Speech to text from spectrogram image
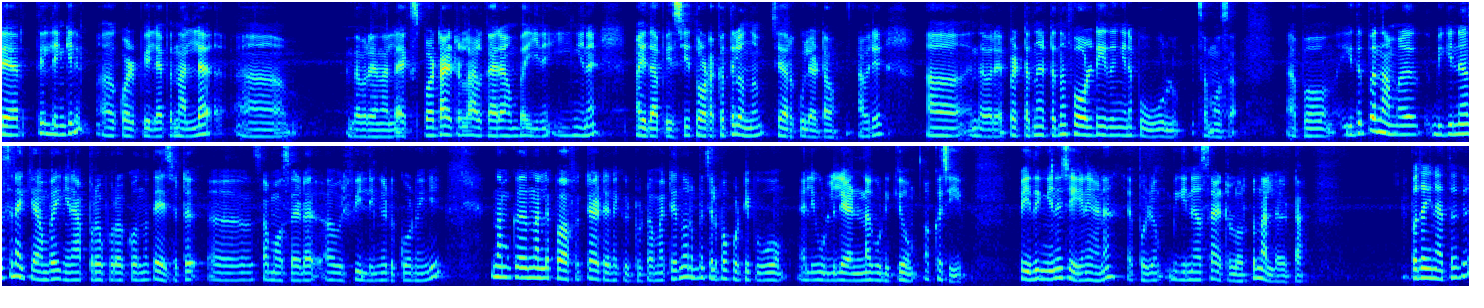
ചേർത്തില്ലെങ്കിലും കുഴപ്പമില്ല. ഇപ്പം നല്ല എന്താ പറയുക നല്ല എക്സ്പേർട്ട് ആയിട്ടുള്ള ആൾക്കാരാകുമ്പോൾ ഈ ഇങ്ങനെ മൈദാ പേസ്റ്റ് തുടക്കത്തിലൊന്നും ചേർക്കൂല കേട്ടോ അവർ എന്താ പറയുക പെട്ടെന്ന് പെട്ടെന്ന് ഫോൾഡ് ചെയ്ത് ഇങ്ങനെ പോവുള്ളൂ സമോസ. അപ്പോൾ ഇതിപ്പോൾ നമ്മൾ ബിഗിനേഴ്സിനൊക്കെ ആകുമ്പോൾ ഇങ്ങനെ അപ്പുറം ഒന്ന് തേച്ചിട്ട് സമോസയുടെ ഒരു ഫില്ലിങ് എടുക്കുകയാണെങ്കിൽ നമുക്ക് നല്ല പെർഫെക്റ്റ് ആയിട്ട് തന്നെ കിട്ടും കേട്ടോ മറ്റേന്ന് പറയുമ്പോൾ ചിലപ്പോൾ പൊട്ടിപ്പോവും അല്ലെങ്കിൽ ഉള്ളിൽ എണ്ണ കുടിക്കുകയും ഒക്കെ ചെയ്യും. അപ്പോൾ ഇതിങ്ങനെ ചെയ്യണതാണ് എപ്പോഴും ബിഗിനേഴ്സ് ആയിട്ടുള്ളവർക്ക് നല്ല കേട്ടോ അപ്പോൾ അതിനകത്ത്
